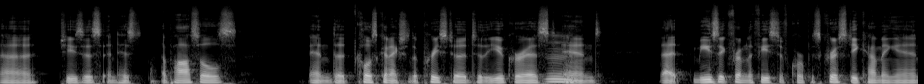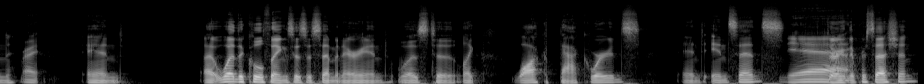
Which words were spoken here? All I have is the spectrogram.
uh, Jesus and his apostles and the close connection of the priesthood to the Eucharist Mm. and that music from the Feast of Corpus Christi coming in Right. and uh, one of the cool things as a seminarian was to like walk backwards and incense Yeah. during the procession.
